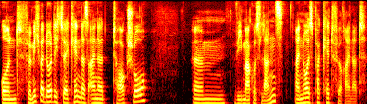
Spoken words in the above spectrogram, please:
Und für mich war deutlich zu erkennen, dass eine Talkshow ähm, wie Markus Lanz ein neues Parkett für Reinhard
